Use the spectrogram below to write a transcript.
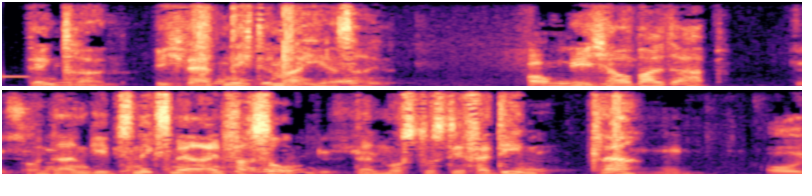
Denk dran, ich werde nicht immer hier sein. Ich hau bald ab. Und dann gibt's nichts mehr einfach so. Dann musst du es dir verdienen. Klar? Oh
